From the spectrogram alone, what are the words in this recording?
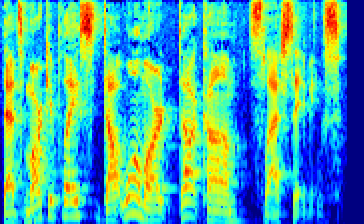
That's marketplace.walmart.com/savings.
